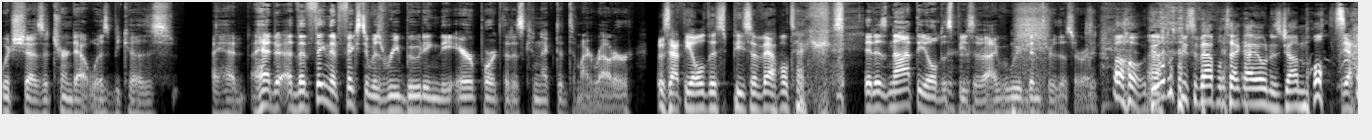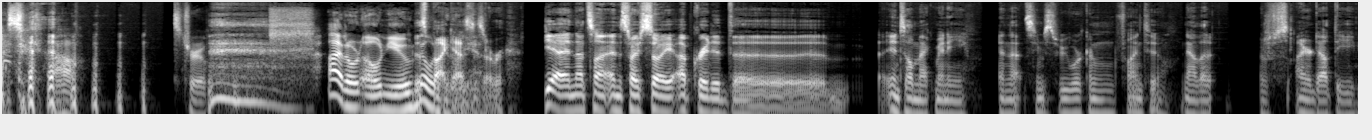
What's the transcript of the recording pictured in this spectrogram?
which, as it turned out, was because I had I had the thing that fixed it was rebooting the airport that is connected to my router. Is that the oldest piece of Apple tech? It is not the oldest piece of it. I, we've been through this already. Oh, the oldest piece of Apple tech I own is John Moltz. Yes. Oh, it's true. I don't own you. this No one can own podcast you. is over. Yeah, and that's on, and so I so I upgraded the Intel Mac Mini, and that seems to be working fine too. Now that I've ironed out the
